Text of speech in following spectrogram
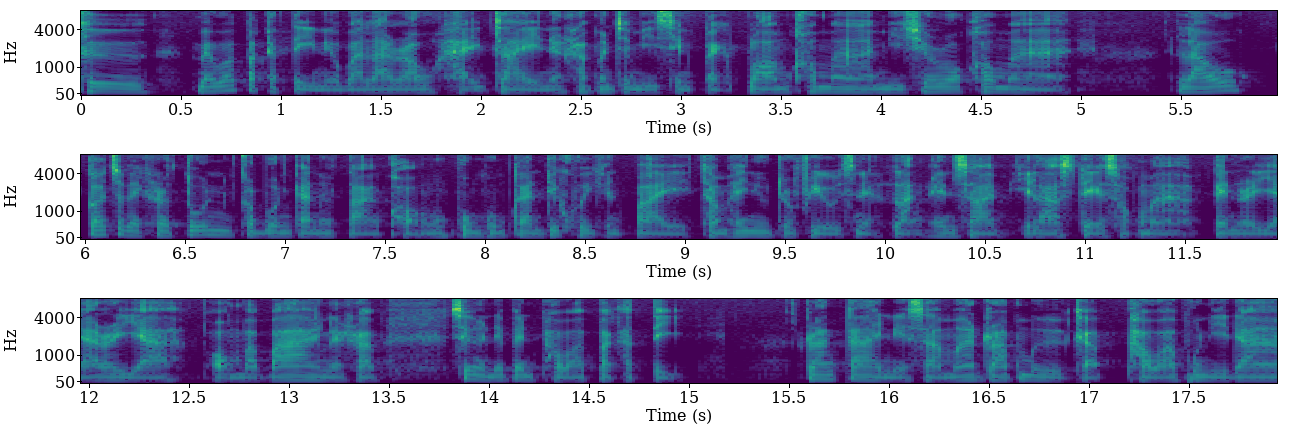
คือแม้ว่าปกติเนี่ยเวลาเราหายใจนะครับ มันจะมีสิ่งแปลกปลอมเข้ามา มีเชื้อโรคเข้ามา แล้วก็จะไปกระตุ้นกระบวนการต่างๆ ของภูมิคุ้มกันที่คุยกันไปทำให้ neutrophils เนี่ยหลั่งเอนไซม์ elastase ออกมา เป็นระยะระยะออกมาบ้างนะครับ ซึ่งอันนี้เป็นภาวะปกติ ร่างกายเนี่ยสามารถรับมือกับภาวะพวกนี้ได้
